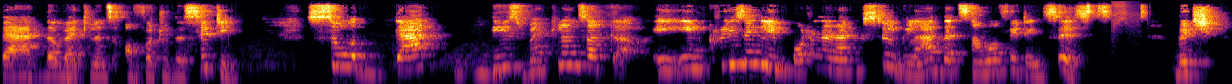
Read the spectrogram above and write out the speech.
that the wetlands offer to the city. So that these wetlands are uh, increasingly important, and I'm still glad that some of it exists, which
